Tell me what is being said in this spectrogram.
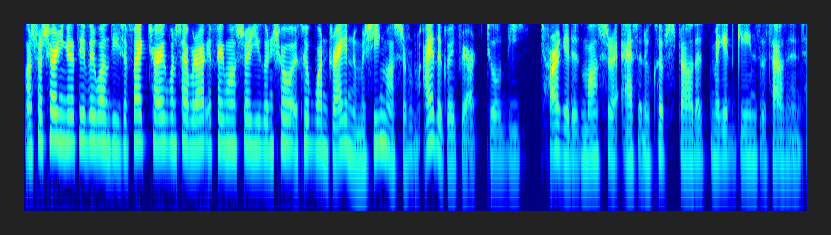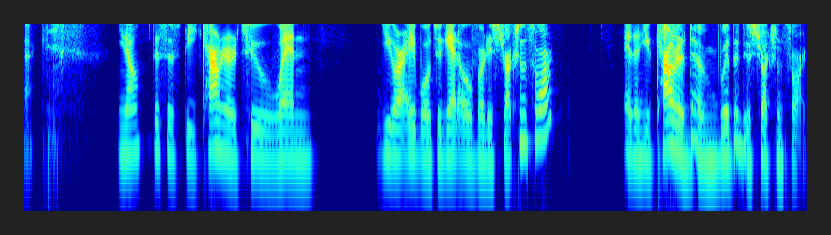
Once per turn, you can activate one of these effects. Target one Cyberdark effect monster you control. Equip one dragon or machine monster from either graveyard to the targeted monster as an equipped spell that make it gains a thousand attack. You know, this is the counter to when you are able to get over Destruction Sword, and then you counter them with a Destruction Sword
